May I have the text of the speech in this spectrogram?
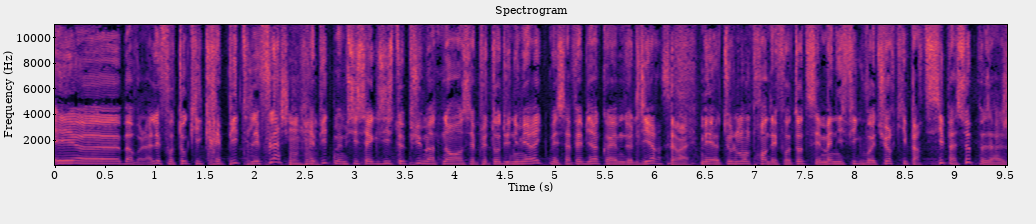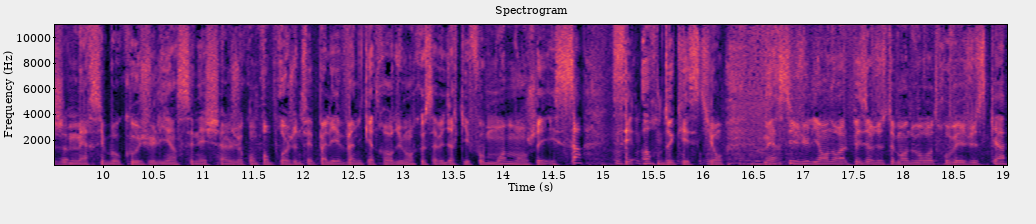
Et euh, bah voilà, les photos qui crépitent, les flashs qui crépitent, même si ça existe plus maintenant, c'est plutôt du numérique, mais ça fait bien quand même de le dire. C'est vrai. Mais tout le monde prend des photos de ces magnifiques voitures qui participent à ce pesage. Merci beaucoup Julien Sénéchal. Je comprends pourquoi je ne fais pas les 24 heures du Mans, parce que ça veut dire qu'il faut moins manger et ça, c'est hors de question. Merci Julien, on aura le plaisir justement de vous retrouver jusqu'à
